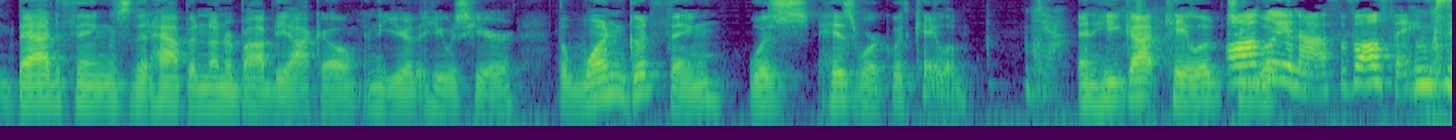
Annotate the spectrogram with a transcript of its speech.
bad things that happened under Bob Diaco in the year that he was here. The one good thing was his work with Caleb. Yeah. And he got Caleb to Oddly look, enough, of all things.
